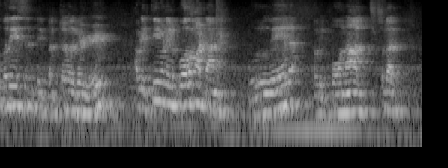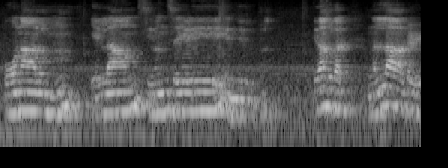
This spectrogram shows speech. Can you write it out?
உபதேசத்தை பெற்றவர்கள் அப்படி தீவனையில் போக மாட்டாங்க ஒருவேளை அப்படி போனால் சொல்றார் போனாலும் எல்லாம் சிவன் செயலே என்றிருப்பார் இதான் சொல்றார் நல்லார்கள்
